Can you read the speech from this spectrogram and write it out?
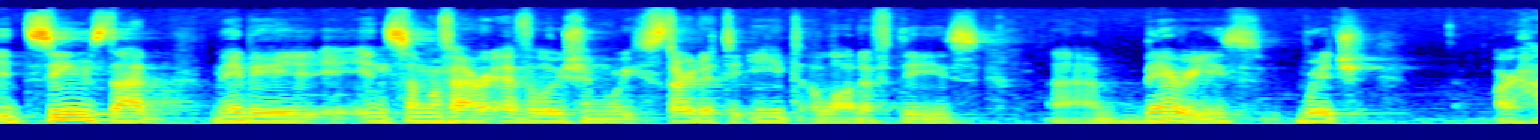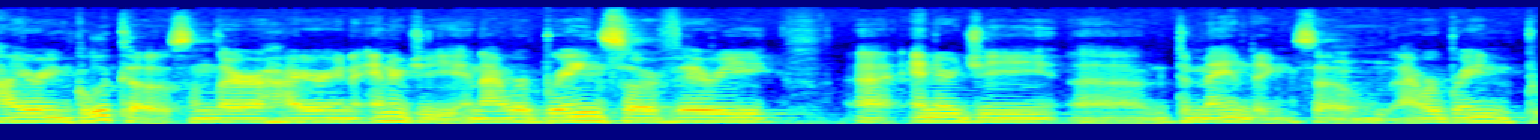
it seems that maybe in some of our evolution we started to eat a lot of these uh, berries, which are higher in glucose and they're higher in energy, and our brains are very uh, energy uh, demanding. So mm-hmm. our brain pr-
